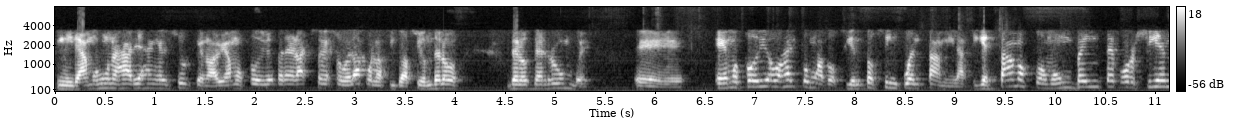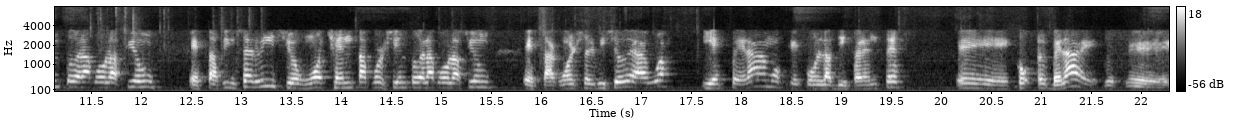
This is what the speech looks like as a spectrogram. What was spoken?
miramos unas áreas en el sur que no habíamos podido tener acceso, ¿verdad? Por la situación de los, de los derrumbes. Eh, hemos podido bajar como a 250 mil, así que estamos como un 20% de la población está sin servicio, un 80% de la población está con el servicio de agua y esperamos que con las diferentes, eh, ¿verdad? Eh, eh,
